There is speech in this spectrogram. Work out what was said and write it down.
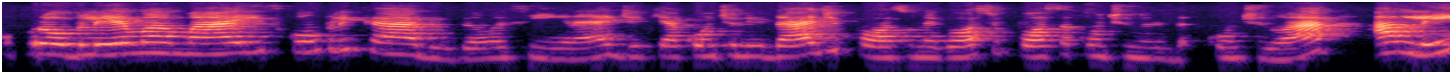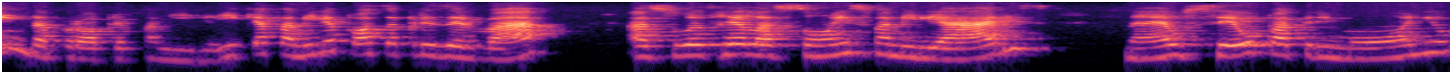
o problema mais complicado, então, assim, né, de que a continuidade possa, o negócio possa continu, continuar além da própria família, e que a família possa preservar as suas relações familiares, né, o seu patrimônio,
